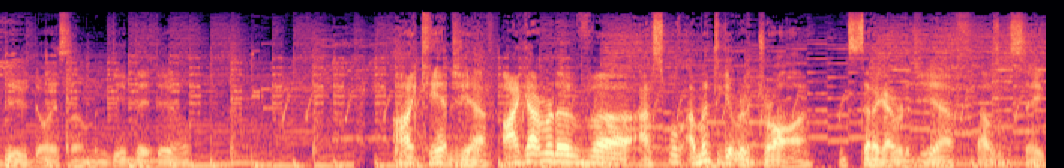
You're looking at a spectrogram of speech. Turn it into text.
Do, Doisum. Indeed they do. Oh, I can't GF. Oh, I got rid of, uh, I, I meant to get rid of Draw. Instead I got rid of GF. That was a mistake.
